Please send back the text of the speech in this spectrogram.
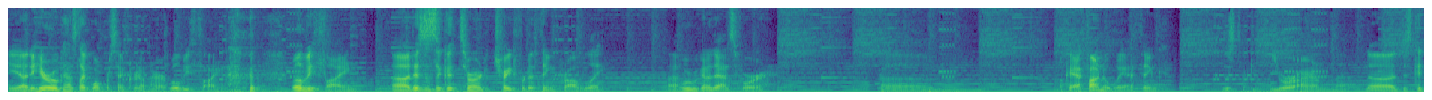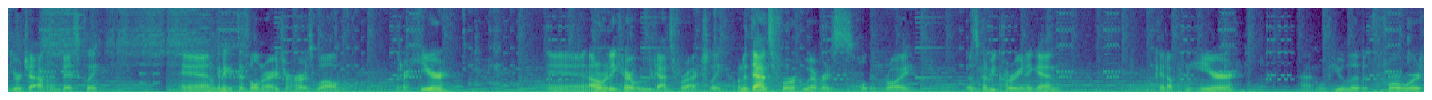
Yeah, the hero has like 1% crit on her. We'll be fine. we'll be fine. Uh, this is a good turn to trade for the thing, probably. Uh, who are we gonna dance for? Um, okay, I found a way, I think. Just your iron... No, just get your javelin, basically. And I'm gonna get the vulnerary to her as well. Get her here. And I don't really care who we dance for, actually. I'm gonna dance for whoever's holding Roy. That's gonna be Clarine again. Get up in here. Uh, move you a little bit forward.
